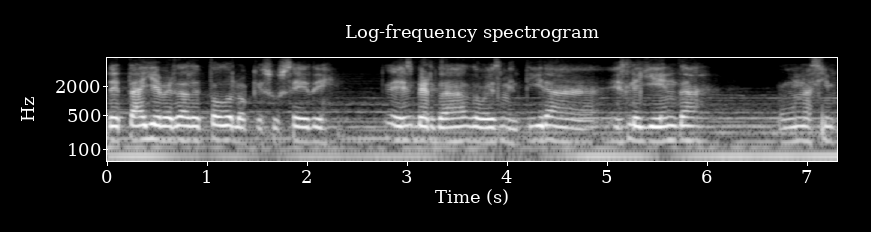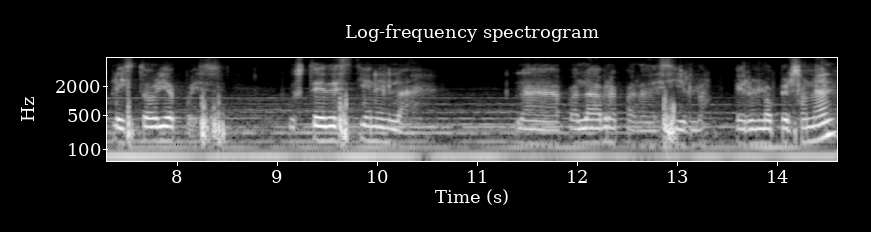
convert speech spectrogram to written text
detalle, ¿verdad? De todo lo que sucede. ¿Es verdad o es mentira? ¿Es leyenda? ¿O una simple historia? Pues ustedes tienen la, la palabra para decirlo. Pero en lo personal,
